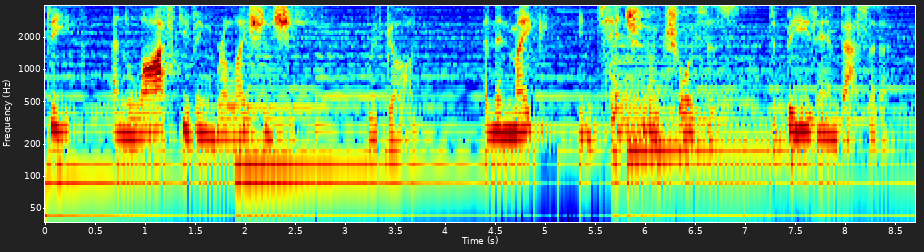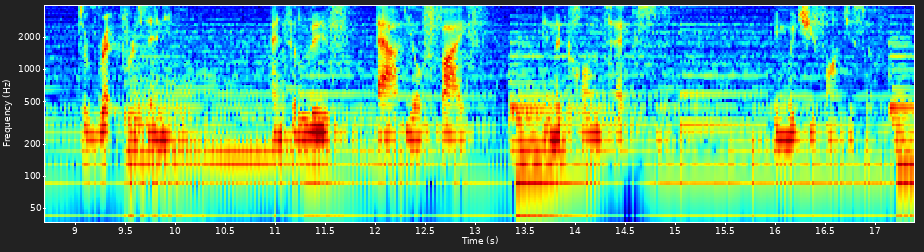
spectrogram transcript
deep and life giving relationship with God, and then make intentional choices to be His ambassador, to represent Him, and to live out your faith in the context in which you find yourself.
